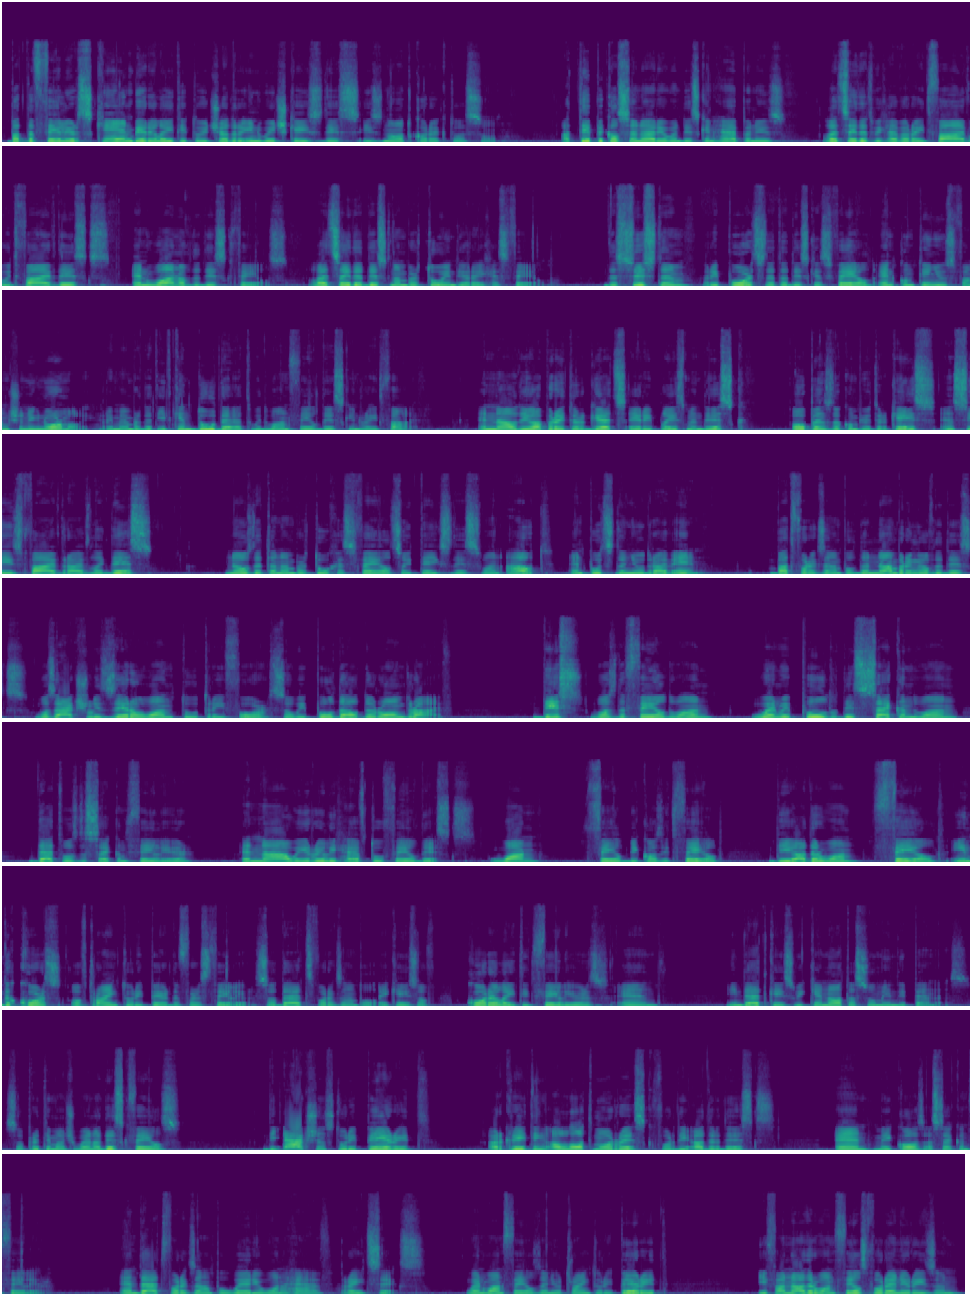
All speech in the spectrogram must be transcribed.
But the failures can be related to each other, in which case this is not correct to assume. A typical scenario when this can happen is let's say that we have a RAID 5 with 5 disks and one of the disks fails. Let's say that disk number 2 in the array has failed the system reports that a disk has failed and continues functioning normally. Remember that it can do that with one failed disk in RAID 5. And now the operator gets a replacement disk, opens the computer case, and sees five drives like this, knows that the number 2 has failed, so it takes this one out and puts the new drive in. But for example, the numbering of the disks was actually 0, 1, 2, 3, 4, so we pulled out the wrong drive. This was the failed one. When we pulled this second one, that was the second failure. And now we really have two failed disks. One failed because it failed. The other one failed in the course of trying to repair the first failure. So that's, for example, a case of correlated failures. And in that case, we cannot assume independence. So pretty much when a disk fails, the actions to repair it are creating a lot more risk for the other disks and may cause a second failure. And that's, for example, where you want to have RAID 6. When one fails and you're trying to repair it, if another one fails for any reason,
